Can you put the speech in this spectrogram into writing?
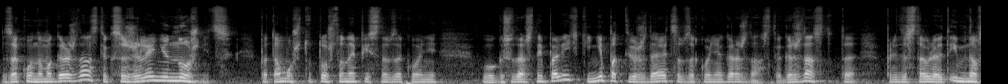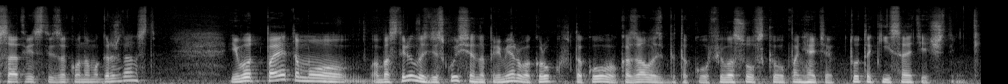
законом о гражданстве, к сожалению, ножницы. Потому что то, что написано в законе о государственной политике, не подтверждается в законе о гражданстве. Гражданство-то предоставляют именно в соответствии с законом о гражданстве. И вот поэтому обострилась дискуссия, например, вокруг такого, казалось бы, такого философского понятия, кто такие соотечественники.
